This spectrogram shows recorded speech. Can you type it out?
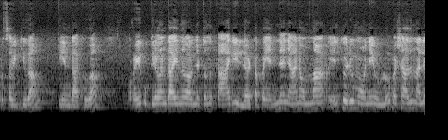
പ്രസവിക്കുക കുട്ടി ഉണ്ടാക്കുക കുറേ കുട്ടികളുണ്ടായി എന്ന് പറഞ്ഞിട്ടൊന്നും കാര്യമില്ല കേട്ടോ. അപ്പം എന്നെ ഞാൻ ഒന്നാ എനിക്കൊരു മോനേ ഉള്ളൂ. പക്ഷെ അത് നല്ല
